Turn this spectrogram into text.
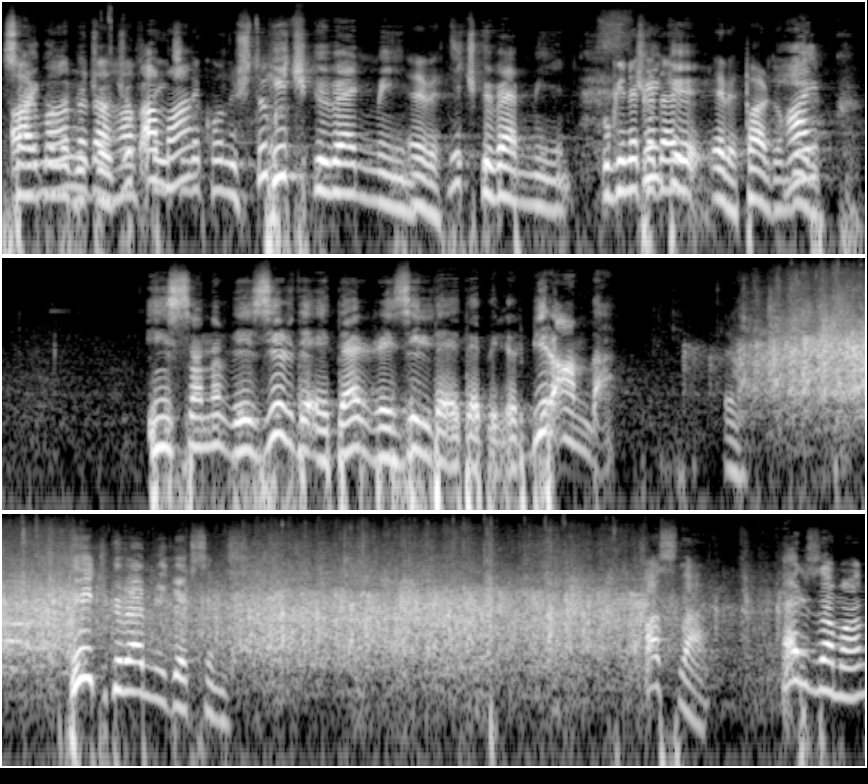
Saygılı Armağan'la bir da çocuk hafta ama içinde konuştuk. hiç güvenmeyin. Evet. Hiç güvenmeyin. Bugüne Çünkü kadar evet pardon halk buyurun. insanı vezir de eder, rezil de edebilir. Bir anda. Evet. Hiç güvenmeyeceksiniz. Asla. Her zaman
